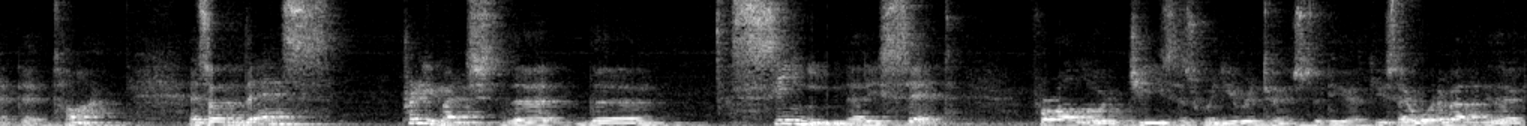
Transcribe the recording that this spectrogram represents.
at that time. And so that's pretty much the, the scene that is set for our Lord Jesus when he returns to the earth. You say, what about the,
